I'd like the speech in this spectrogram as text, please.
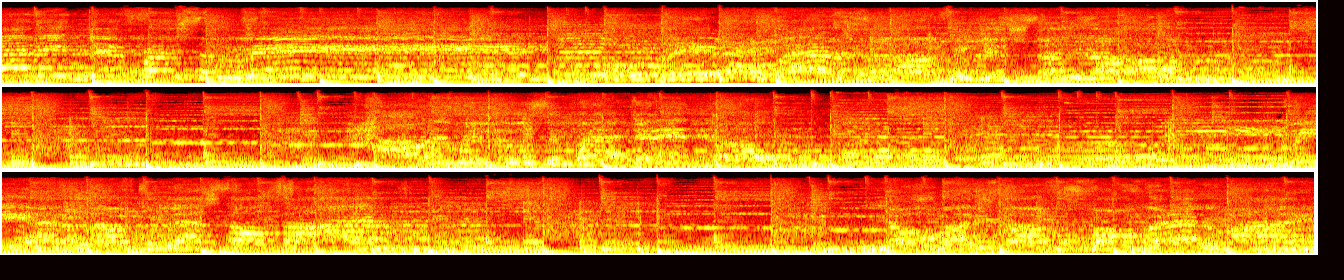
Did it go? We had a love to last all time Nobody's loves longer than mine.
